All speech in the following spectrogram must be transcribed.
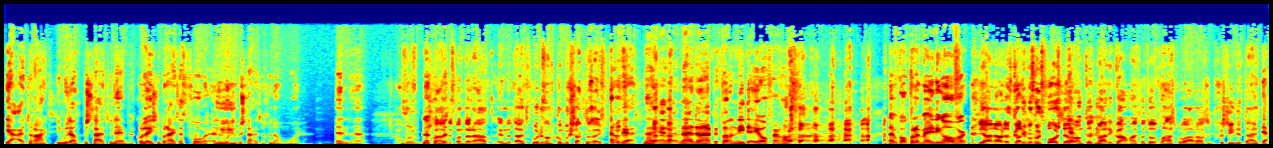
ja, uiteraard. Je moet altijd besluiten nemen. Het college bereidt dat voor en er moeten besluiten genomen worden. En... eh, Over besluiten het- van de raad en het uitvoeren van kom ik straks nog even terug. Oh ja, nee, nee, nee, daar heb ik wel een idee over. Want heb ik ook wel een mening over. Ja, nou, dat kan ik me goed voorstellen. Ja. Want, het- maar ik wou hem eigenlijk tot het laatst bewaren, als het gezien de tijd. Ja.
